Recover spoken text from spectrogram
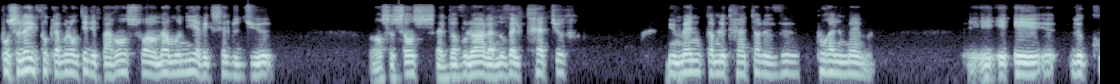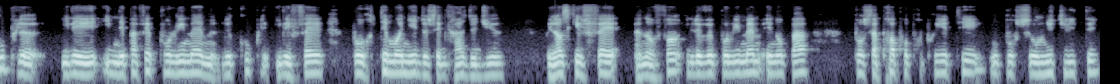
pour cela, il faut que la volonté des parents soit en harmonie avec celle de Dieu. En ce sens, elle doit vouloir la nouvelle créature humaine comme le Créateur le veut pour elle-même. Et, le couple, il est, il n'est pas fait pour lui-même. Le couple, il est fait pour témoigner de cette grâce de Dieu. Mais lorsqu'il fait un enfant, il le veut pour lui-même et non pas pour sa propre propriété ou pour son utilité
